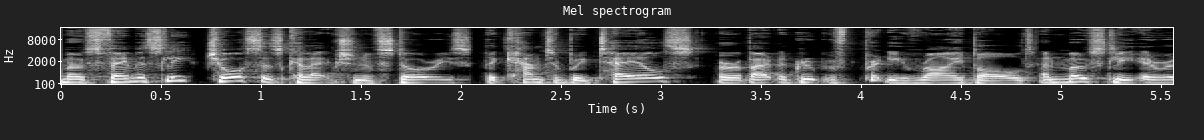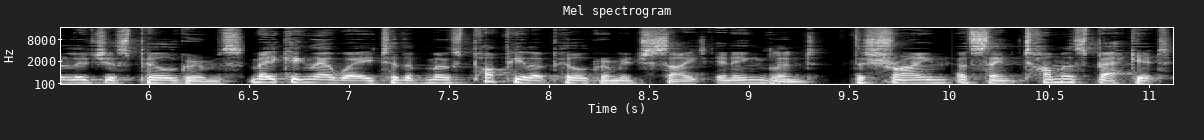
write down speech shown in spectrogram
Most famously, Chaucer's collection of stories, the Canterbury Tales, are about a group of pretty ribald and mostly irreligious pilgrims making their way to the most popular pilgrimage site in England, the shrine of St Thomas Becket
